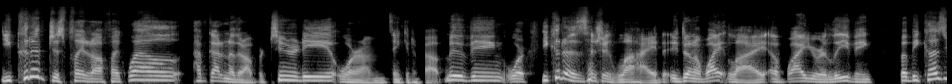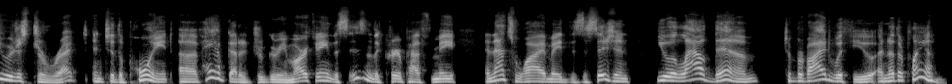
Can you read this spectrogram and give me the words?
you could have just played it off like, well, I've got another opportunity, or I'm thinking about moving, or you could have essentially lied. You've done a white lie of why you were leaving. But because you were just direct and to the point of, hey, I've got a degree in marketing. This isn't the career path for me. And that's why I made this decision. You allowed them to provide with you another plan.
